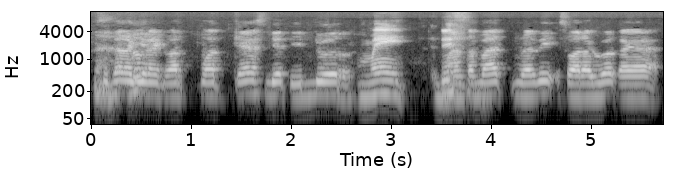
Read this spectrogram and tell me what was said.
Kita lagi record podcast, dia tidur. Mate, this Mantap banget. Berarti suara gua kayak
